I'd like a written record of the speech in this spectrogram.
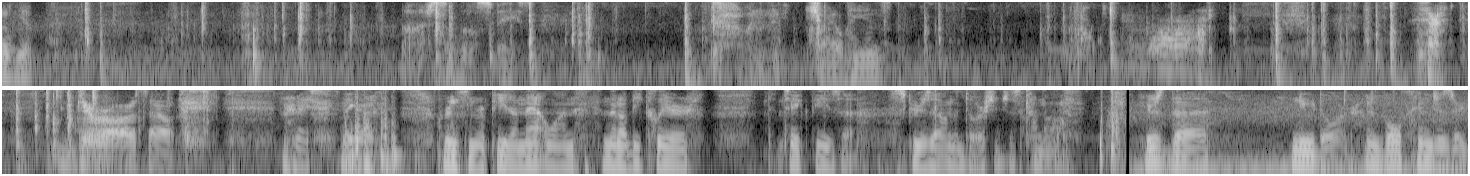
Oh, yep. Oh, there's so little space. God, I don't have child hands. Ha! Gross out. Alright, I gotta rinse and repeat on that one, and then I'll be clear to take these uh, screws out and the door should just come off. Here's the new door, and both hinges are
